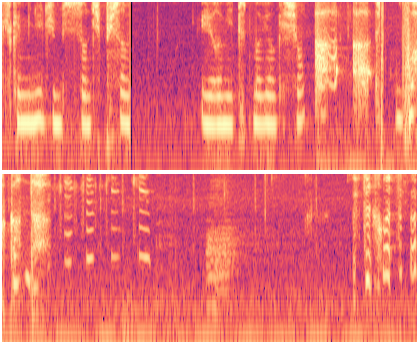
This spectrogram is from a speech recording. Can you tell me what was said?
quelques minutes, je me suis senti puissant. J'ai remis toute ma vie en question. Ah, ah, Wakanda C'était quoi ça?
